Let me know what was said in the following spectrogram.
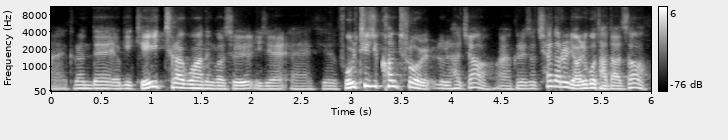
예, 그런데 여기 게이트라고 하는 것을 이제 예, 그 볼티지 컨트롤을 하죠. 예, 그래서 채널을 열고 닫아서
